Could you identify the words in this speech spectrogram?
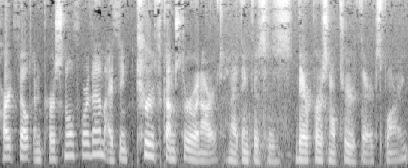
heartfelt and personal for them. I think truth comes through in art, and I think this is their personal truth they're exploring.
